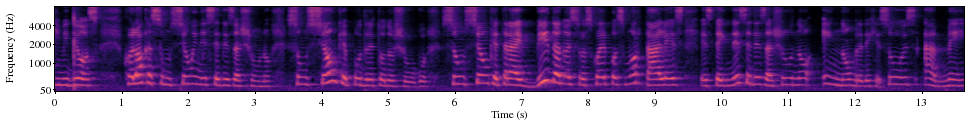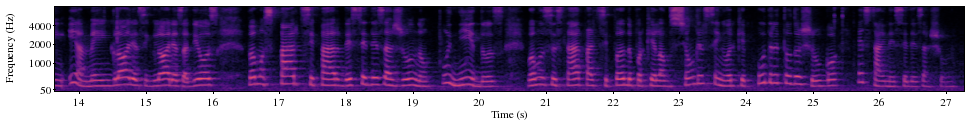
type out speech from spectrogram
E meu Deus, coloca sunção nesse desajuno, sunção que pudre todo jugo, sunção que traz vida a nossos corpos mortais, este nesse desajuno, em nome de Jesus. Amém e amém. Glórias e glórias a Deus. Vamos participar desse desajuno unidos. Vamos estar participando porque a unção do Senhor que pudre todo jugo está nesse desajuno.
